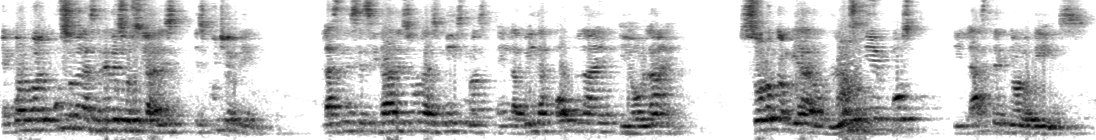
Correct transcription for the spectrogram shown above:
En cuanto al uso de las redes sociales, escuchen bien, las necesidades son las mismas en la vida offline y online. Solo cambiaron los tiempos y las tecnologías.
